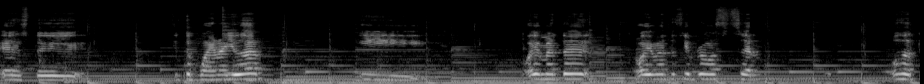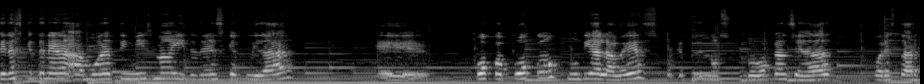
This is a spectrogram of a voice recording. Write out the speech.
este, que te pueden ayudar. Y obviamente, obviamente siempre vas a ser, o sea, tienes que tener amor a ti misma y te tienes que cuidar eh, poco a poco, un día a la vez, porque nos provoca ansiedad por estar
